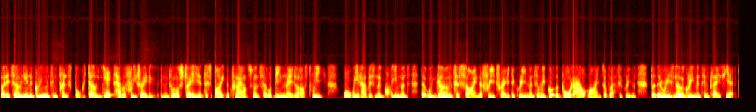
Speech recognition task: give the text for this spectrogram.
but it's only an agreement in principle. We don't yet have a free trade agreement with Australia, despite the pronouncements that were being made last week. What we have is an agreement that we're going to sign a free trade agreement, and we've got the broad outlines of that agreement, but there is no agreement in place yet.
